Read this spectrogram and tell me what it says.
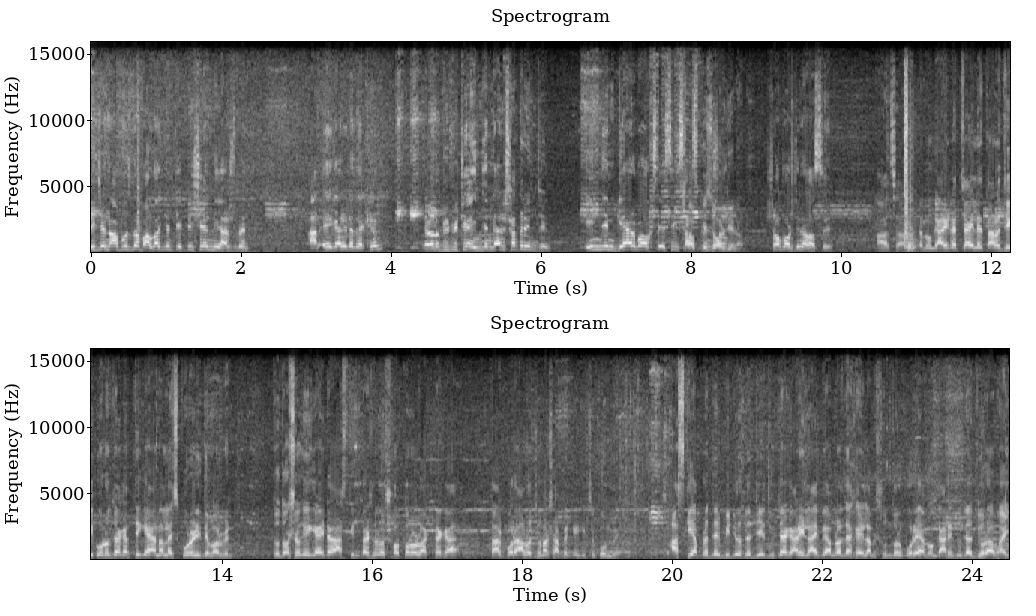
নিজে না বুঝলে ভালো একজন টেকনিশিয়ান নিয়ে আসবেন। আর এই গাড়িটা দেখেন এ হলো ভিভিটি ইঞ্জিন গাড়ির সাথে engine engine gear box AC সবকিছু original। সব অরিজিনাল আছে। আচ্ছা। এবং গাড়িটা চাইলে তারা যে কোনো জায়গা থেকে অ্যানালাইজ করে নিতে পারবেন। তো দর্শক এই গাড়িটার আস্কিন প্রাইস হলো সতেরো লাখ টাকা। তারপরে আলোচনা সাপেক্ষে কিছু কমবে। আজকে আপনাদের ভিডিওতে যে দুইটা গাড়ি লাইভে আমরা দেখাইলাম সুন্দর করে এবং গাড়ি দুইটা জোড়া ভাই।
